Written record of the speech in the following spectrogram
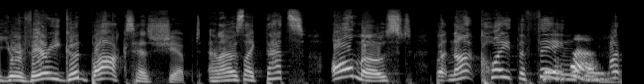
Your very good box has shipped. And I was like, that's almost, but not quite the thing. Yeah. What?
